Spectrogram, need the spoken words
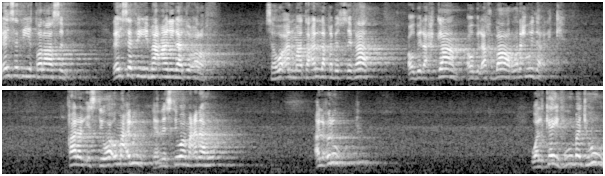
ليس فيه طلاسم ليس فيه معاني لا تعرف سواء ما تعلق بالصفات أو بالأحكام أو بالأخبار ونحو ذلك. قال الاستواء معلوم لأن الاستواء معناه العلو. والكيف مجهول.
